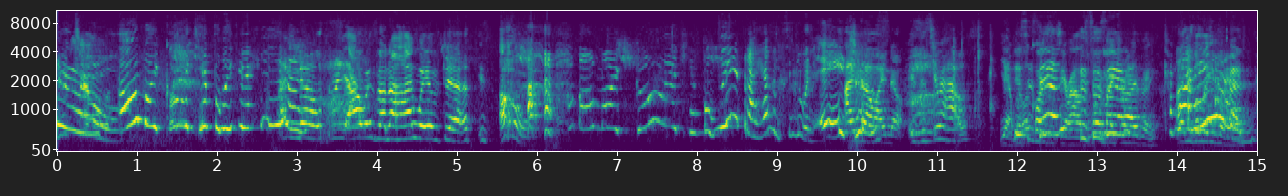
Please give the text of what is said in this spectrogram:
you. You too. Oh my God, I can't believe you're here. I know, three hours on a highway of death is Oh, oh my God, I can't believe it. I haven't seen you in ages. I know, I know. Is this your house? Yeah, This well, of course it's your house. This Where is am I driving? Come on Unbelievable. in.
